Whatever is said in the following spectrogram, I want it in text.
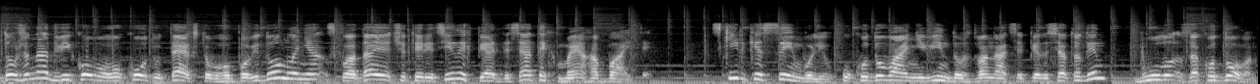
Довжина двійкового коду текстового повідомлення складає 4,5 МБ. Скільки символів у кодуванні Windows 1251 було закодовано?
